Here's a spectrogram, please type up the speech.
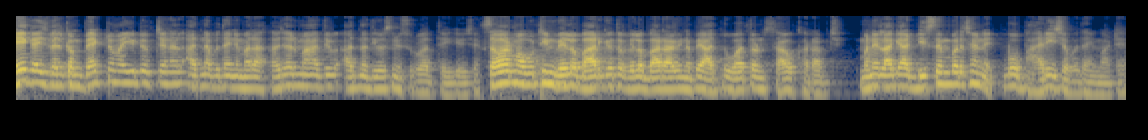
Hey guys welcome back to my YouTube channel આજના બધાને મારા હર મહાદેવ આજના દિવસની શરૂઆત થઈ ગઈ છે. સવારમાં ઉઠીને વેલો બહાર ગયો તો વેલો બહાર આવીને ભાઈ આજનું વાતાવરણ સાવ ખરાબ છે. મને લાગે આ ડિસેમ્બર છે ને બહુ ભારી છે બધા માટે.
